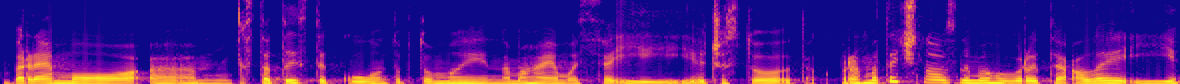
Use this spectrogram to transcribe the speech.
беремо ем, статистику. Тобто ми намагаємося і чисто так прагматично з ними говорити, але і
